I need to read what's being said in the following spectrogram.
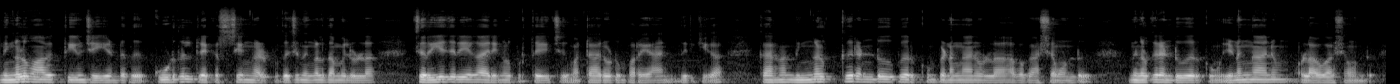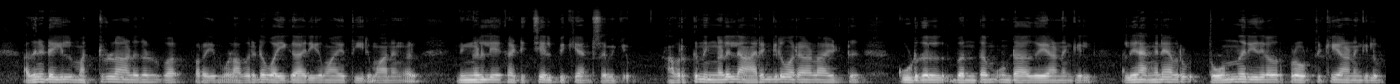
നിങ്ങളും ആ വ്യക്തിയും ചെയ്യേണ്ടത് കൂടുതൽ രഹസ്യങ്ങൾ പ്രത്യേകിച്ച് നിങ്ങൾ തമ്മിലുള്ള ചെറിയ ചെറിയ കാര്യങ്ങൾ പ്രത്യേകിച്ച് മറ്റാരോടും പറയാതിരിക്കുക. കാരണം നിങ്ങൾക്ക് രണ്ടു പേർക്കും പിണങ്ങാനുള്ള അവകാശമുണ്ട്. നിങ്ങൾക്ക് രണ്ടുപേർക്കും ഇണങ്ങാനും ഉള്ള അവകാശമുണ്ട്. അതിനിടയിൽ മറ്റുള്ള ആളുകൾ പറയുമ്പോൾ അവരുടെ വൈകാരികമായ തീരുമാനങ്ങൾ നിങ്ങളിലേക്ക് അടിച്ചേൽപ്പിക്കാൻ ശ്രമിക്കും. അവർക്ക് നിങ്ങളിൽ ആരെങ്കിലും ഒരാളായിട്ട് കൂടുതൽ ബന്ധം ഉണ്ടാകുകയാണെങ്കിൽ അല്ലെങ്കിൽ അങ്ങനെ അവർ തോന്നുന്ന രീതിയിൽ അവർ പ്രവർത്തിക്കുകയാണെങ്കിലും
